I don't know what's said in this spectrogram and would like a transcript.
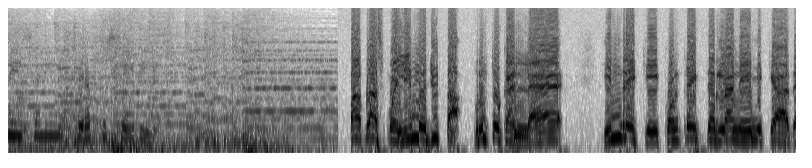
நேசனின் சிறப்பு செய்தி. 14.5 juta peruntukanல இன்றைக்கு கான்ட்ராக்டர்லாம் நியமிக்காத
